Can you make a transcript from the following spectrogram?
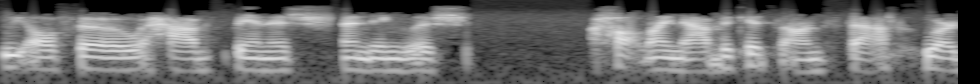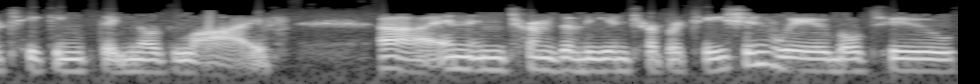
We also have Spanish and English hotline advocates on staff who are taking signals live. Uh, and in terms of the interpretation, we're able to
